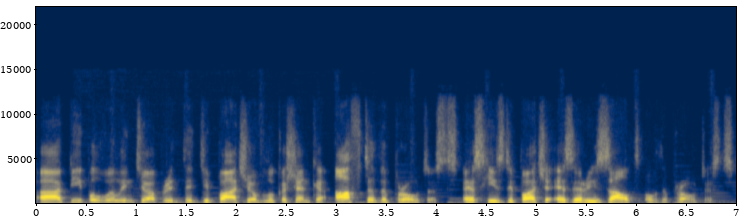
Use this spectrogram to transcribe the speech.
uh, people will interpret the departure of Lukashenko after the protests as his departure as a result of the protests.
